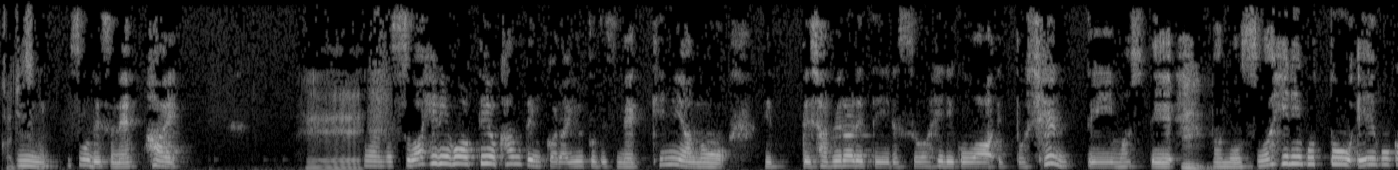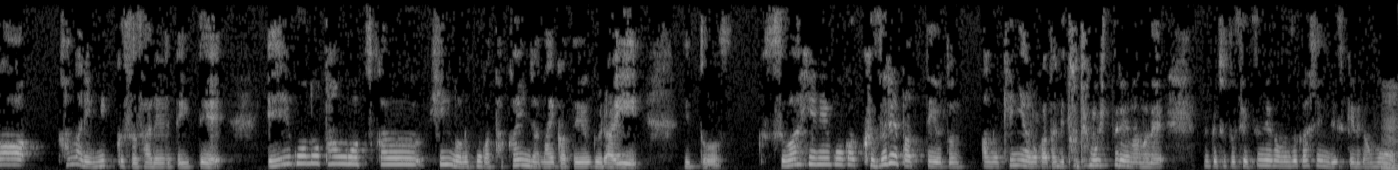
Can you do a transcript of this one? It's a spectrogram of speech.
感じですか、うん、そうですね。はい。えー。あのスワヒリ語っていう観点から言うとですね、ケニアの、えで喋られているスワヒリ語は、えっと、シェンって言いまして、うん。あの、スワヒリ語と英語がかなりミックスされていて、英語の単語を使う頻度の方が高いんじゃないかというぐらい、えっと、スワヒリ語が崩れたっていうと、あの、ケニアの方にとても失礼なので、なんかちょっと説明が難しいんですけれども、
